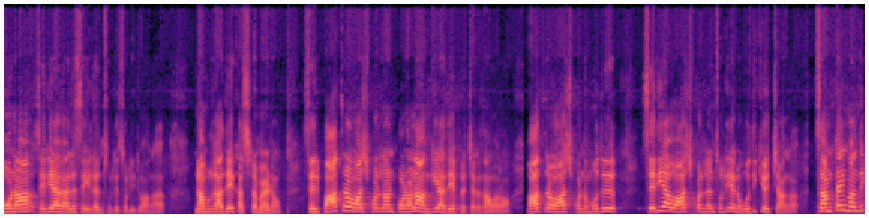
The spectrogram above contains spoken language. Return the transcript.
போனால் சரியாக வேலை செய்யலைன்னு சொல்லி சொல்லிடுவாங்க. நம்மளுக்கு அதே கஷ்டமாயிடும். சரி பாத்திரம் வாஷ் பண்ணலான்னு போனாலும் அங்கேயும் அதே பிரச்சனை தான் வரும். பாத்திரம் வாஷ் பண்ணும்போது சரியாக வாஷ் பண்ணலன்னு சொல்லி என்னை ஒதுக்கி வச்சாங்க. சம்டைம் வந்து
